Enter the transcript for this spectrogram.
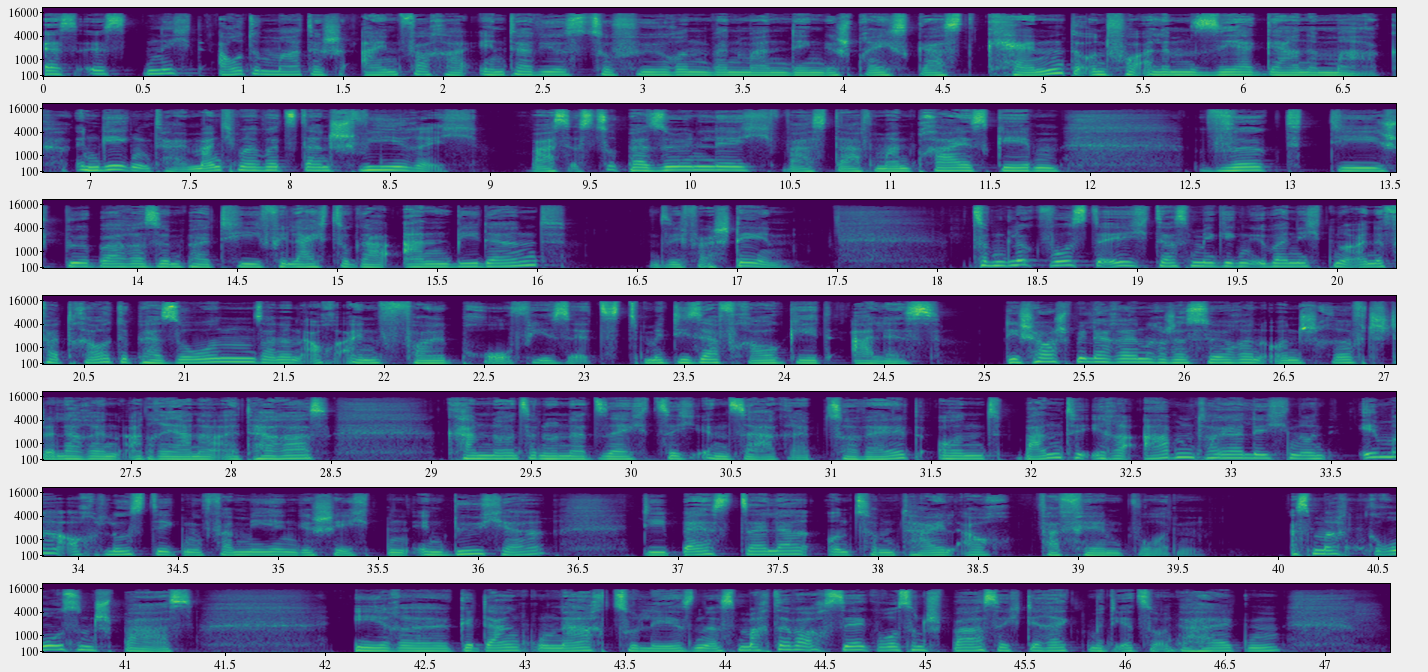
Es ist nicht automatisch einfacher, Interviews zu führen, wenn man den Gesprächsgast kennt und vor allem sehr gerne mag. Im Gegenteil, manchmal wird es dann schwierig. Was ist zu persönlich? Was darf man preisgeben? Wirkt die spürbare Sympathie vielleicht sogar anbiedernd? Sie verstehen. Zum Glück wusste ich, dass mir gegenüber nicht nur eine vertraute Person, sondern auch ein Vollprofi sitzt. Mit dieser Frau geht alles. Die Schauspielerin, Regisseurin und Schriftstellerin Adriana Altaras kam 1960 in Zagreb zur Welt und bannte ihre abenteuerlichen und immer auch lustigen Familiengeschichten in Bücher, die Bestseller und zum Teil auch verfilmt wurden. Es macht großen Spaß, ihre Gedanken nachzulesen. Es macht aber auch sehr großen Spaß, sich direkt mit ihr zu unterhalten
